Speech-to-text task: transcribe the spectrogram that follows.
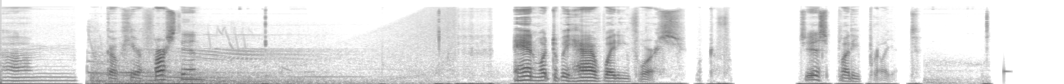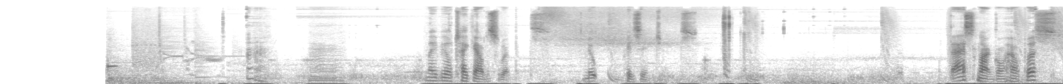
Um, go here first then. And what do we have waiting for us? wonderful. Just bloody brilliant. Uh, hmm. Maybe I'll take out his weapons. Nope, his engines. That's not gonna help us.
